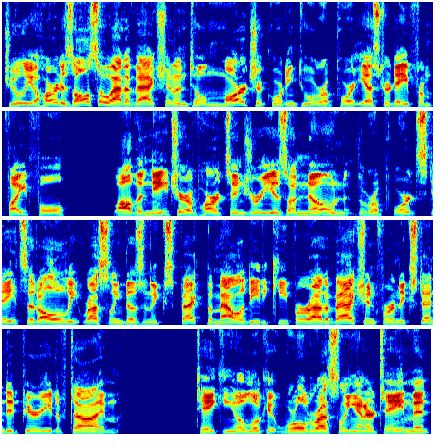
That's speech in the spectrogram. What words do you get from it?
Julia Hart is also out of action until March, according to a report yesterday from Fightful. While the nature of Hart's injury is unknown, the report states that All Elite Wrestling doesn't expect the malady to keep her out of action for an extended period of time. Taking a look at World Wrestling Entertainment,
